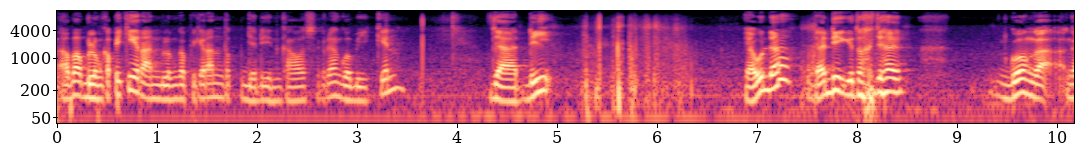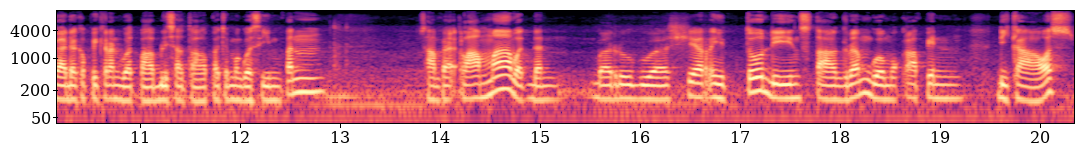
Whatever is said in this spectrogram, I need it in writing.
apa belum kepikiran belum kepikiran untuk jadiin kaos. Akhirnya gue bikin jadi ya udah jadi gitu aja. Gue nggak nggak ada kepikiran buat publish atau apa cuma gue simpen sampai lama buat dan baru gue share itu di Instagram gue mau upin di kaos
